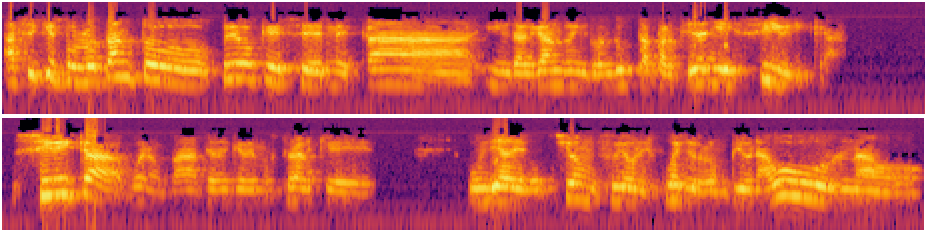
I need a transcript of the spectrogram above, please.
así que, por lo tanto, creo que se me está indalgando en conducta partidaria y cívica. Cívica, bueno, van a tener que demostrar que un día de elección fui a una escuela y rompí una urna o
